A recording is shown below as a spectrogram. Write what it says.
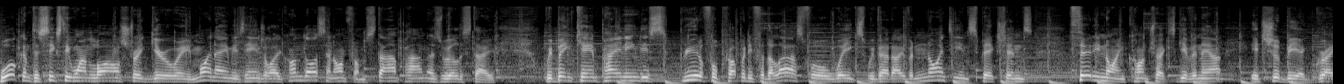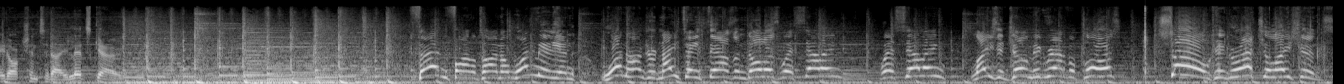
Welcome to 61 Lyle Street, Girraween. My name is Angelo Condos and I'm from Starr Partners Real Estate. We've been campaigning this beautiful property for the last four weeks. We've had over 90 inspections, 39 contracts given out. It should be a great auction today. Let's go. Third and final time at $1,118,000 we're selling, we're selling. Ladies and gentlemen, big round of applause. So, congratulations.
